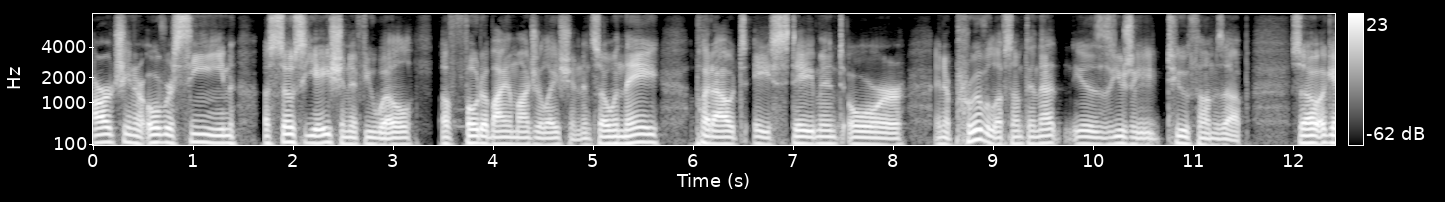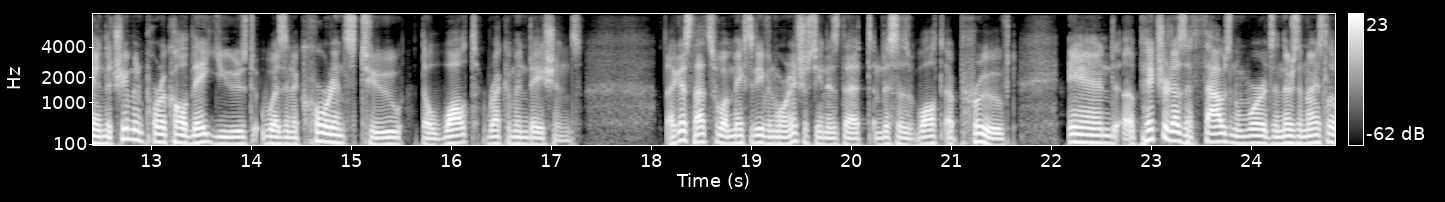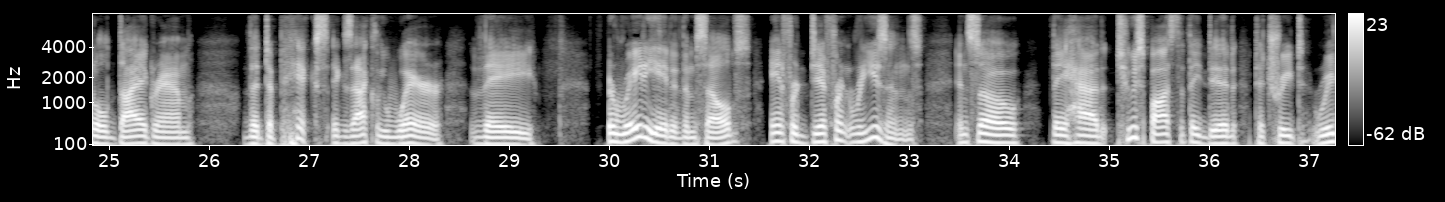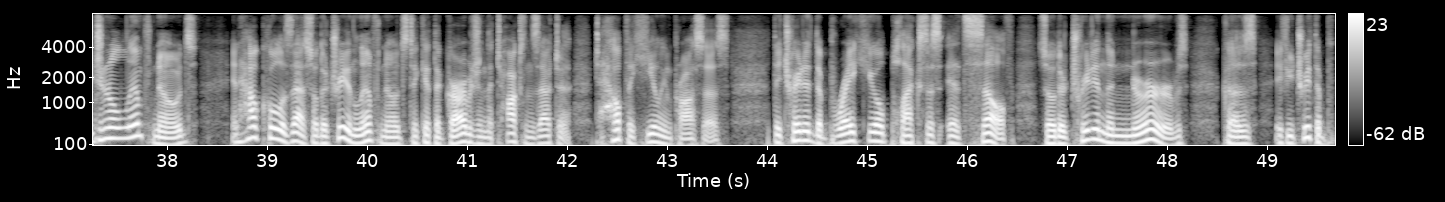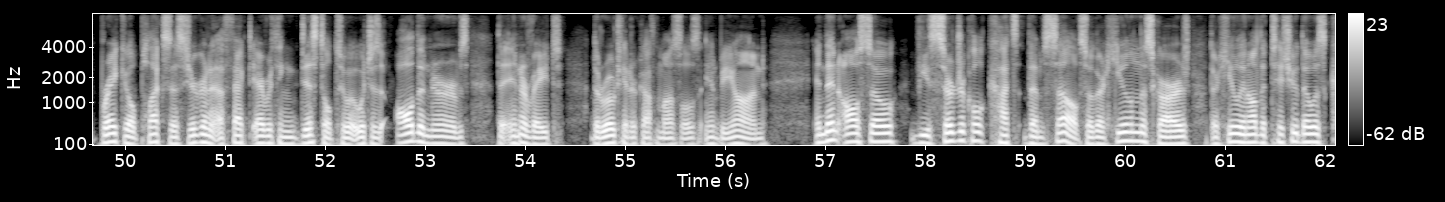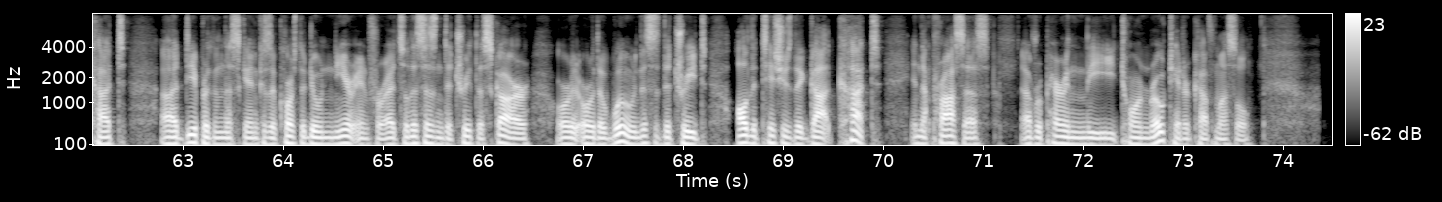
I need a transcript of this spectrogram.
overarching or overseeing association, if you will, of photobiomodulation. And so when they put out a statement or an approval of something, that is usually two thumbs up. So again, the treatment protocol they used was in accordance to the WALT recommendations. I guess that's what makes it even more interesting is that this is WALT approved. And a picture does a thousand words, and there's a nice little diagram that depicts exactly where they irradiated themselves and for different reasons. And so they had two spots that they did to treat regional lymph nodes and how cool is that? So they're treating lymph nodes to get the garbage and the toxins out to, to help the healing process. They treated the brachial plexus itself. So they're treating the nerves because if you treat the brachial plexus, you're going to affect everything distal to it, which is all the nerves that innervate the rotator cuff muscles and beyond. And then also these surgical cuts themselves. So they're healing the scars, they're healing all the tissue that was cut uh, deeper than the skin, because of course they're doing near infrared. So this isn't to treat the scar or, or the wound, this is to treat all the tissues that got cut in the process of repairing the torn rotator cuff muscle.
